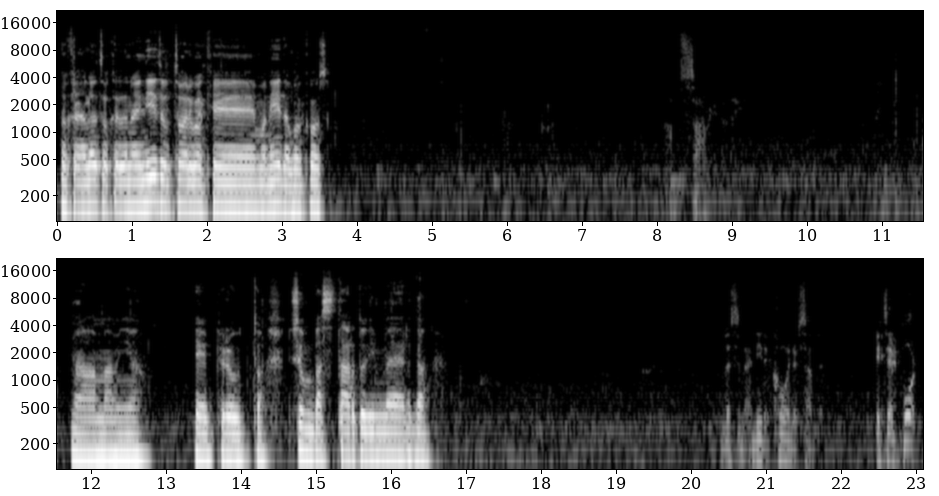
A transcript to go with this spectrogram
Ok, allora tocca tornare indietro per trovare qualche moneta o qualcosa. I'm sorry, Lily. Mamma mia. Che brutto. Tu sei un bastardo di merda. Listen, I need a coin or something. It's important.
